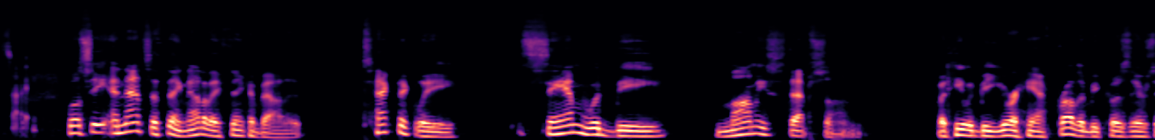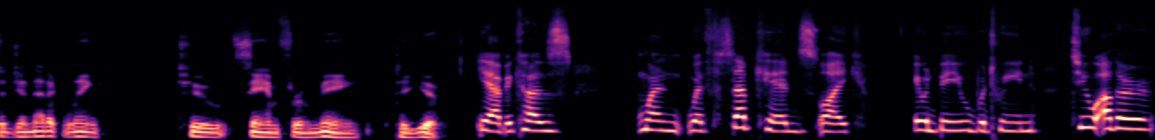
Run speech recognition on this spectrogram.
sorry. Well, see, and that's the thing. Now that I think about it, technically, Sam would be mommy's stepson, but he would be your half brother because there's a genetic link to Sam through me to you. Yeah, because when with stepkids, like it would be between two other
